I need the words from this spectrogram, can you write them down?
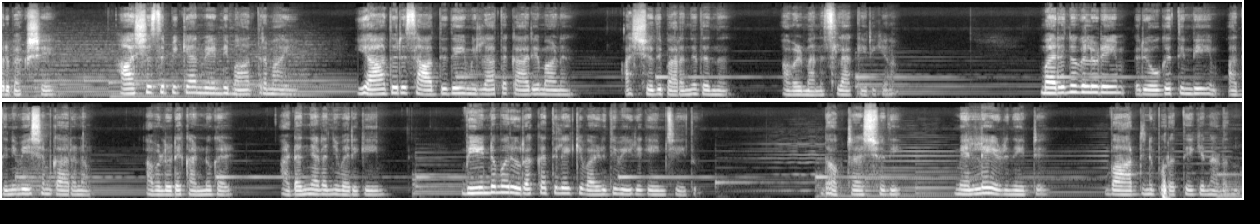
ഒരുപക്ഷെ ആശ്വസിപ്പിക്കാൻ വേണ്ടി മാത്രമായി യാതൊരു സാധ്യതയുമില്ലാത്ത കാര്യമാണ് അശ്വതി പറഞ്ഞതെന്ന് അവൾ മനസ്സിലാക്കിയിരിക്കണം. മരുന്നുകളുടെയും രോഗത്തിന്റെയും അധിനിവേശം കാരണം അവളുടെ കണ്ണുകൾ അടഞ്ഞടഞ്ഞു വരികയും വീണ്ടും ഒരു ഉറക്കത്തിലേക്ക് വഴുതി വീഴുകയും ചെയ്തു. ഡോക്ടർ അശ്വതി മെല്ലെ എഴുന്നേറ്റ് വാർഡിന് പുറത്തേക്ക് നടന്നു.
